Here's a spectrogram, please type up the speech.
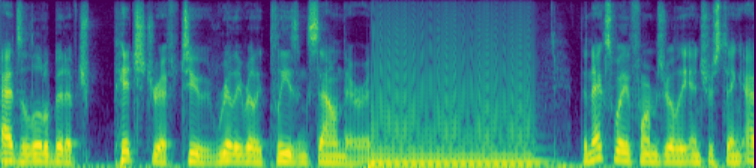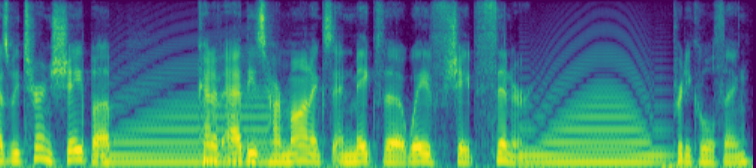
Adds a little bit of pitch drift too. Really, really pleasing sound there, right? The next waveform is really interesting. As we turn shape up, kind of add these harmonics and make the wave shape thinner. Pretty cool thing.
